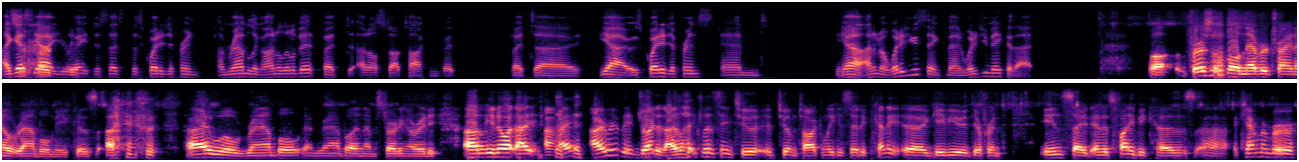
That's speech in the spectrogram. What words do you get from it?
I guess yeah, you're right. Just that's that's quite a different. I'm rambling on a little bit, but I'll stop talking. But but uh, yeah, it was quite a difference. And yeah, I don't know. What did you think, man? What did you make of that? Well, first of all, never try and out ramble me because I I will ramble and ramble, and I'm starting already. Um, you know what? I, I, I really enjoyed it. I like listening to to him talking. Like you said, it kind of uh, gave you a different insight, and it's funny because uh, I can't remember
